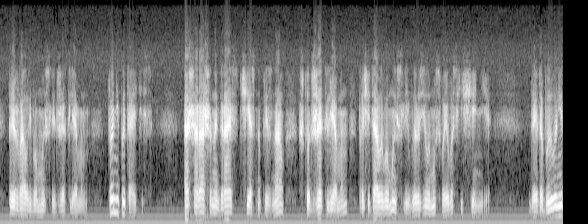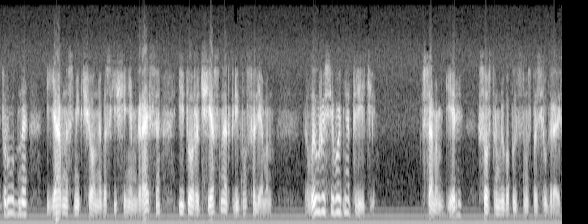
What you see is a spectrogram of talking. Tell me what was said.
— прервал его мысли Джек Лемон, — «то не пытайтесь». Ошарашенный Грайс честно признал, что Джек Лемон прочитал его мысли и выразил ему свое восхищение. Да это было нетрудно, явно смягченный восхищением Грайса, и тоже честно откликнулся Лемон. «Вы уже сегодня третий». «В самом деле?» — с острым любопытством спросил Грайс.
